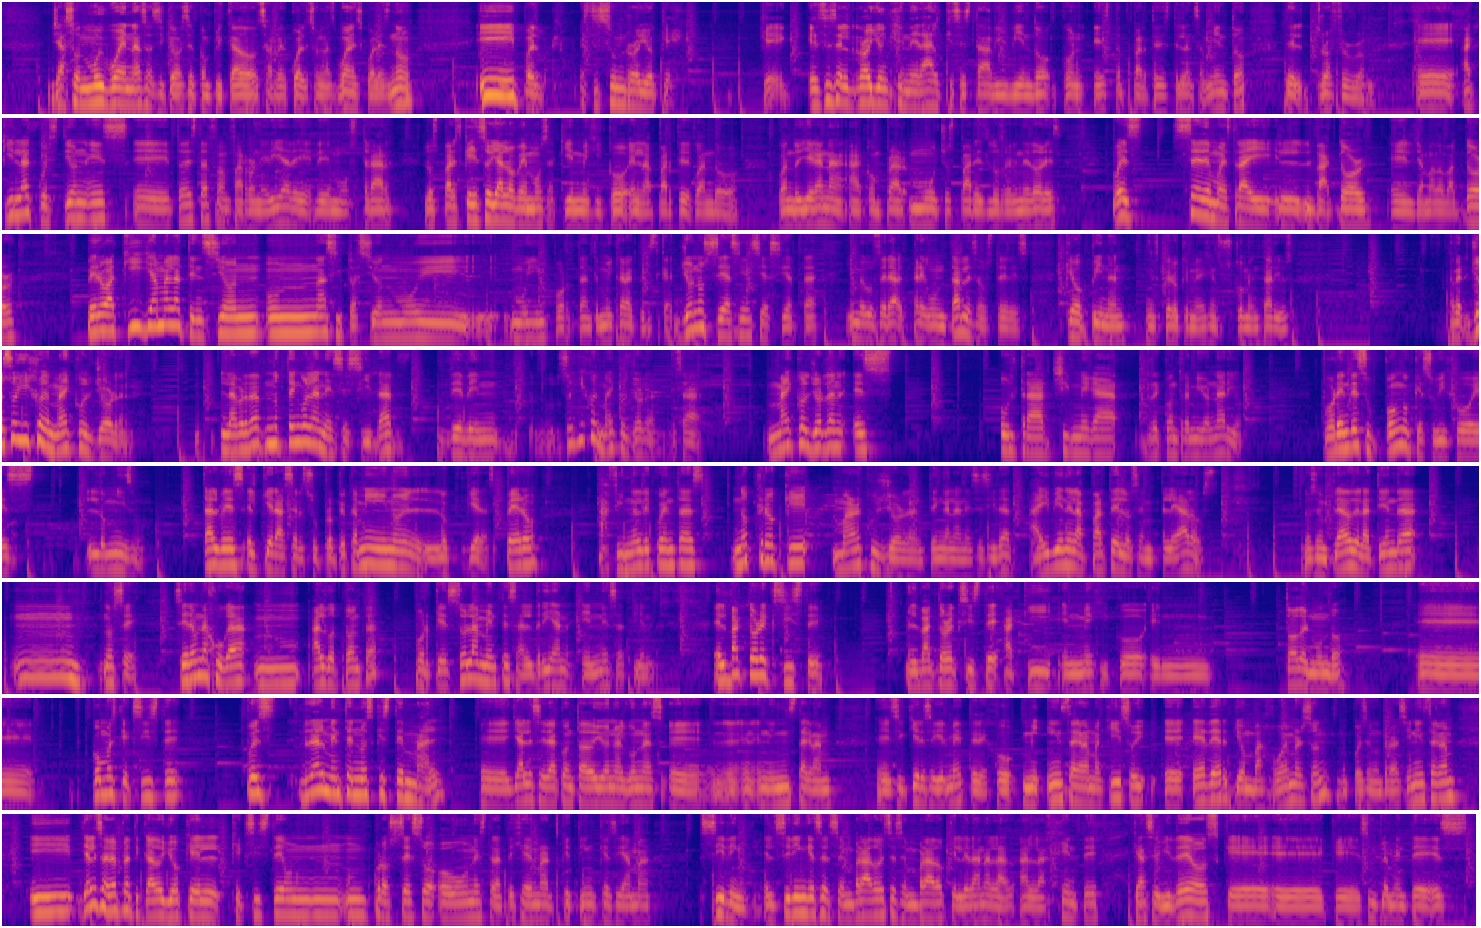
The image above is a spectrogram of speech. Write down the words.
ya son muy buenas, así que va a ser complicado saber cuáles son las buenas y cuáles no. Y pues bueno, este es un rollo que ese es el rollo en general que se está viviendo con esta parte de este lanzamiento del Trophy Room. Eh, aquí la cuestión es eh, toda esta fanfarronería de, mostrar los pares, que eso ya lo vemos aquí en México en la parte de cuando, cuando llegan a, a comprar muchos pares los revendedores, pues se demuestra ahí el backdoor, el llamado backdoor. Pero aquí llama la atención una situación muy, muy importante, muy característica. Yo no sé a ciencia cierta y me gustaría preguntarles a ustedes qué opinan. Espero que me dejen sus comentarios. A ver, yo soy hijo de Michael Jordan. La verdad no tengo la necesidad de vender... Soy hijo de Michael Jordan. O sea, Michael Jordan es ultra archi mega recontramillonario. Por ende, supongo que su hijo es lo mismo. Tal vez él quiera hacer su propio camino, lo que quieras, pero a final de cuentas, no creo que Marcus Jordan tenga la necesidad. Ahí viene la parte de los empleados. Los empleados de la tienda, mmm, no sé, sería una jugada mmm, algo tonta porque solamente saldrían en esa tienda. El backdoor existe. El backdoor existe aquí en México, en todo el mundo. Eh, ¿Cómo es que existe? Pues realmente no es que esté mal. Eh, ya les había contado yo en algunas, eh, en, Instagram. Eh, si quieres seguirme, te dejo mi Instagram aquí. Soy eder-emerson. Me puedes encontrar así en Instagram. Y ya les había platicado yo que, que existe un, un, proceso o una estrategia de marketing que se llama seeding. El seeding es el sembrado, ese sembrado que le dan a la, a la gente que hace videos, que, que simplemente es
